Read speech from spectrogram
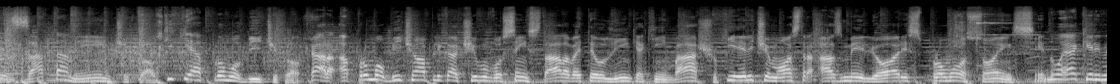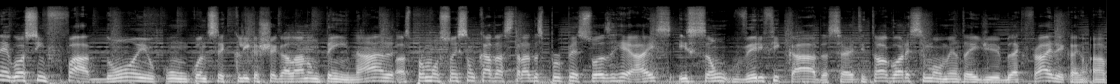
Exatamente, Klaus. O que, que é a Promobit, Klaus? Cara, a Promobit é um aplicativo, você instala, vai ter o link aqui embaixo, que ele te mostra as melhores promoções. E não é aquele negócio enfadonho com quando você clica, chega lá, não tem nada. As promoções são cadastradas por pessoas reais e são verificadas, certo? Então agora esse momento aí de Black Friday, Caio, a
